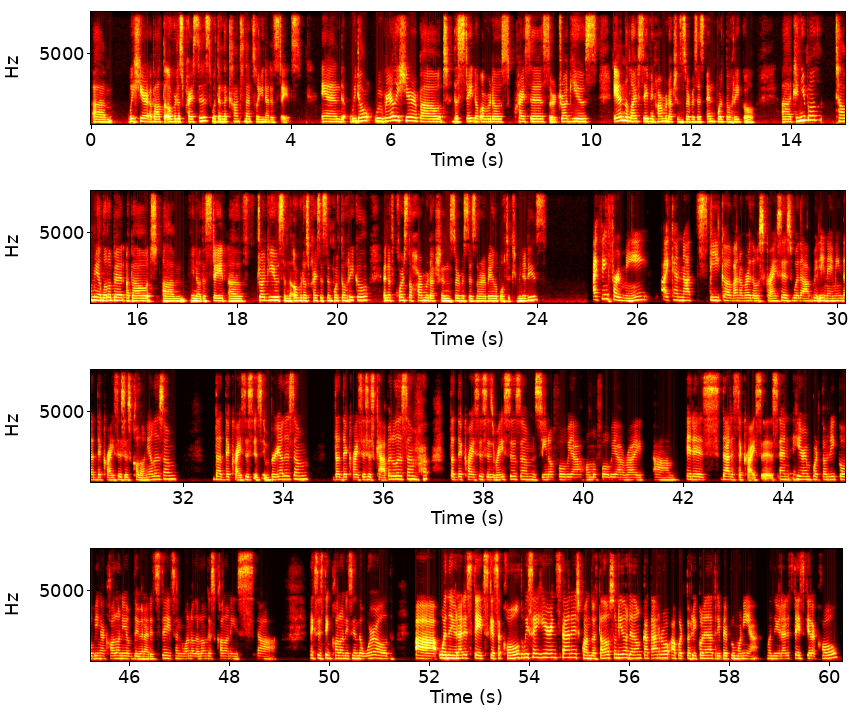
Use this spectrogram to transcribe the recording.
um, we hear about the overdose crisis within the continental United States. And we don't, we rarely hear about the state of overdose crisis or drug use and the life saving harm reduction services in Puerto Rico. Uh, can you both tell me a little bit about, um, you know, the state of drug use and the overdose crisis in Puerto Rico, and of course the harm reduction services that are available to communities? I think for me, I cannot speak of an overdose crisis without really naming that the crisis is colonialism, that the crisis is imperialism, that the crisis is capitalism, that the crisis is racism, xenophobia, homophobia, right? Um, it is, that is the crisis. And here in Puerto Rico, being a colony of the United States and one of the longest colonies, uh, existing colonies in the world, uh, when the United States gets a cold, we say here in Spanish, cuando Estados Unidos le da un catarro, a Puerto Rico le da triple pulmonía. When the United States get a cold,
